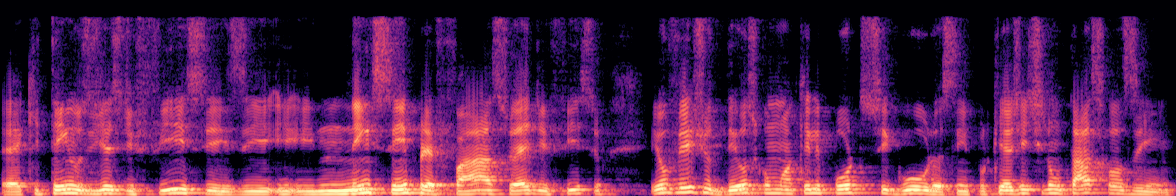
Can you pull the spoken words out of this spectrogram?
é, que tem os dias difíceis e, e, e nem sempre é fácil, é difícil. Eu vejo Deus como aquele porto seguro, assim, porque a gente não está sozinho.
